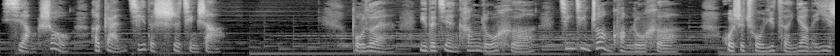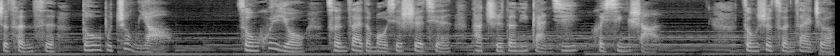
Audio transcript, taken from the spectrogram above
享受和感激的事情上。不论你的健康如何、经济状况如何，或是处于怎样的意识层次，都不重要。总会有存在的某些事情，它值得你感激和欣赏；总是存在着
